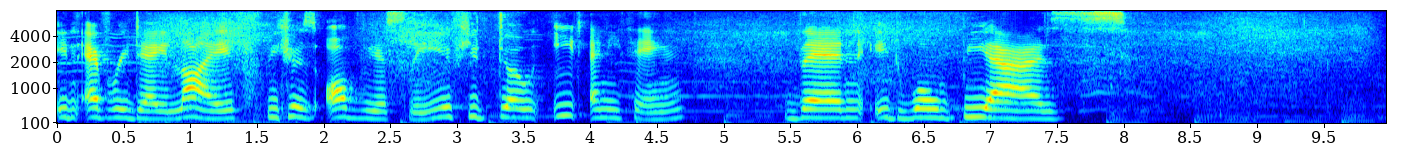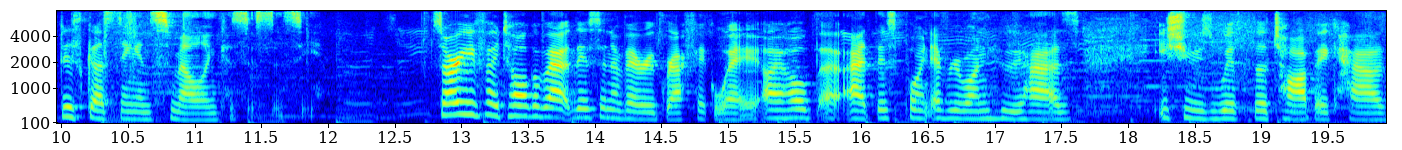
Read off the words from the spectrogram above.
in everyday life because obviously if you don't eat anything then it won't be as disgusting in smell and consistency. Sorry if I talk about this in a very graphic way. I hope uh, at this point everyone who has issues with the topic has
